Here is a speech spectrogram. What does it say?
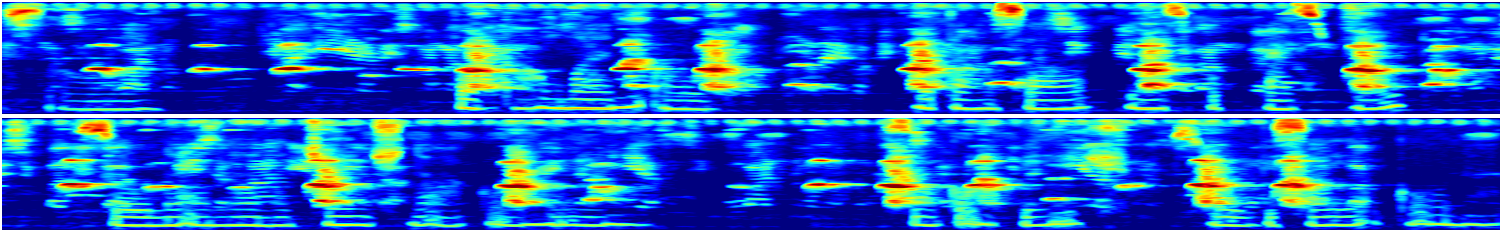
So, pagkahuman o butang sa Facebook password, so na change na ako name sa akong page. So, bisaya ko na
